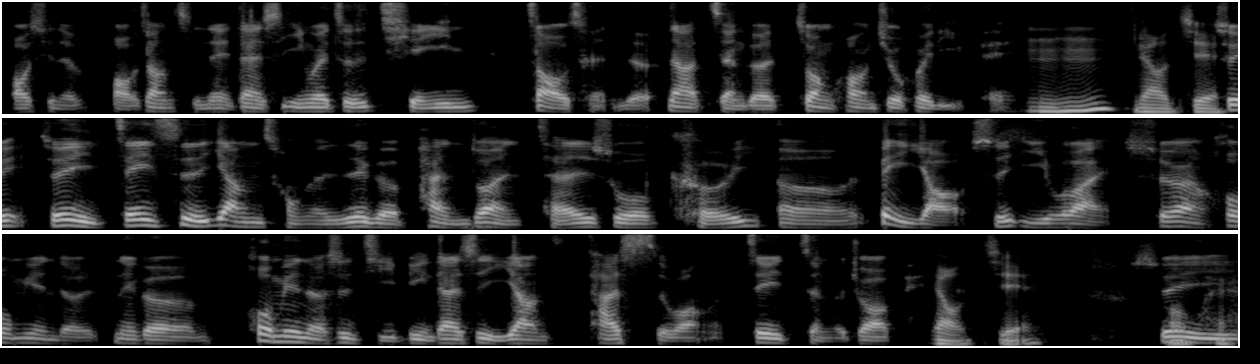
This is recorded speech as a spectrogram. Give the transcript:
保险的保障之内，但是因为这是前因。造成的那整个状况就会理赔。嗯哼，了解。所以，所以这一次样虫的这个判断才是说可以，呃，被咬是意外，虽然后面的那个后面的是疾病，但是一样，他死亡了，这一整个就要赔。了解。所以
